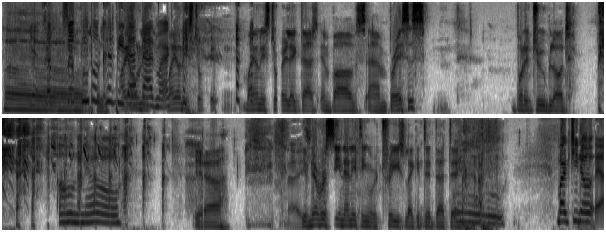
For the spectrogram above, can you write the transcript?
so, so people could be that only, bad, Mark. My only story, my only story like that involves um, braces, but it drew blood. oh no! Yeah, Nice. you've never seen anything retreat like it did that day. Mark, do you know uh,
